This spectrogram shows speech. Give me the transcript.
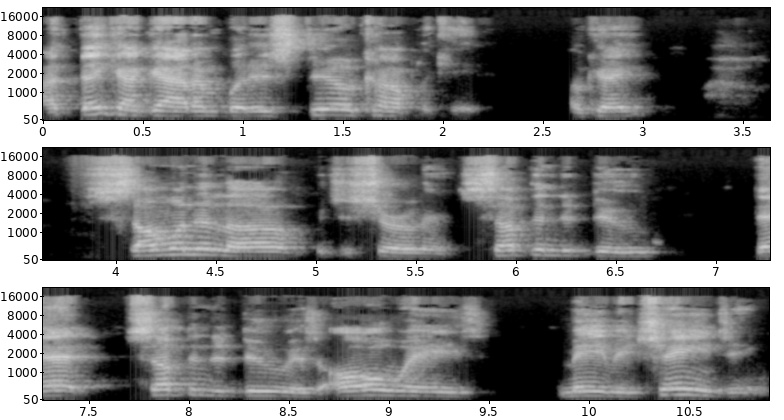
I think I got them, but it's still complicated. Okay. Someone to love, which is Shirley, something to do. That something to do is always maybe changing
